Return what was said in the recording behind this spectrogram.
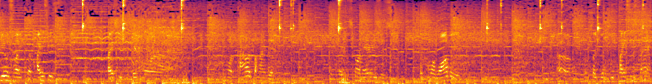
Feels like the Pisces, Pisces a bit more, uh, more power behind it. Like the Storm Ares is a more wobbly. Uh oh, looks like it's gonna be Pisces and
